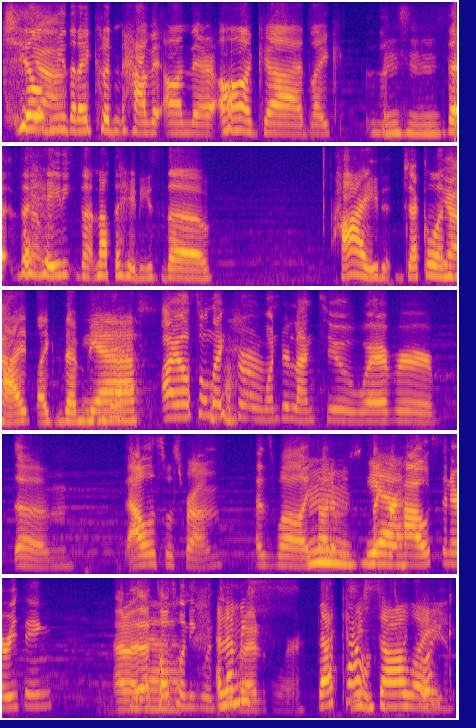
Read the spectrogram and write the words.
killed Yeah. me that I couldn't have it on there. Oh god, like the Mm-hmm. the, the Yeah. Hades, the, not the Hades, the Hyde, Jekyll and Yeah. Hyde, like them. being Yeah. I also like from Wonderland too, wherever um Alice was from as well. I thought it Mm, was like yeah. her house and everything. I don't know, that's also in England And too, then we, but I don't know where. That counts. we it's saw like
